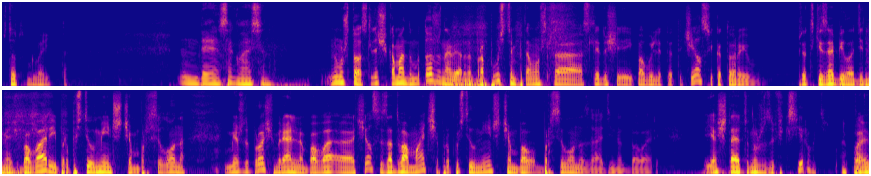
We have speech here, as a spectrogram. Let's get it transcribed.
что тут говорить-то? Да, согласен. Ну что, следующую команду мы тоже, наверное, пропустим, потому что следующий по вылету это Челси, который все-таки забил один мяч Баварии, пропустил меньше, чем Барселона. Между прочим, реально, Бава- э, Челси за два матча пропустил меньше, чем Ба- Барселона за один от Баварии. Я считаю, это нужно зафиксировать. А по-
